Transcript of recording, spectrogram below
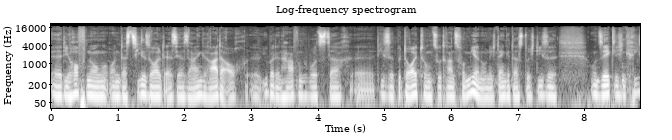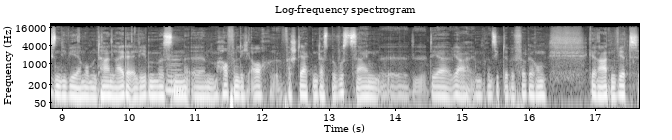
die Hoffnung und das Ziel sollte es ja sein, gerade auch äh, über den Hafengeburtstag äh, diese Bedeutung zu transformieren. Und ich denke, dass durch diese unsäglichen Krisen, die wir ja momentan leider erleben müssen, mhm. ähm, hoffentlich auch verstärken das Bewusstsein der, ja, im Prinzip der Bevölkerung geraten wird,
